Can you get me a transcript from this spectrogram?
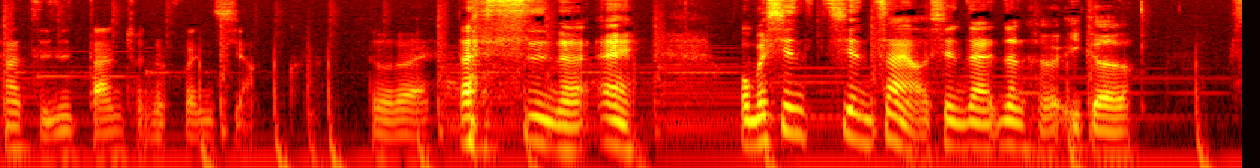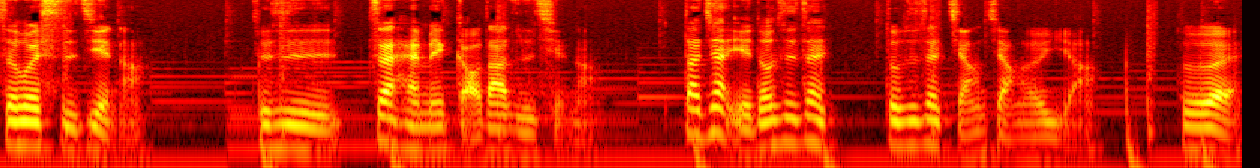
他只是单纯的分享，对不对？但是呢，哎。我们现现在啊，现在任何一个社会事件啊，就是在还没搞大之前啊，大家也都是在都是在讲讲而已啊，对不对？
